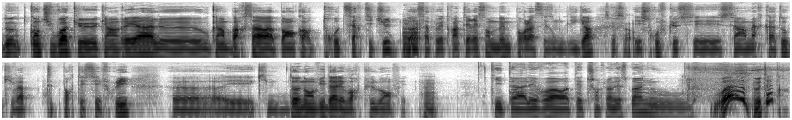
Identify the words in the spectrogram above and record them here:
Donc quand tu vois que qu'un Real euh, ou qu'un Barça a pas encore trop de certitude, bah, Ouais. ça peut être intéressant même pour la saison de Liga. Et je trouve que c'est c'est un mercato qui va peut-être porter ses fruits euh, et qui me donne envie d'aller voir plus loin en fait. Quitte à aller voir euh, peut-être champion d'Espagne ou. Ouais, peut-être.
